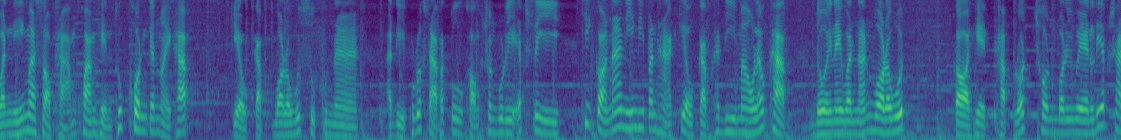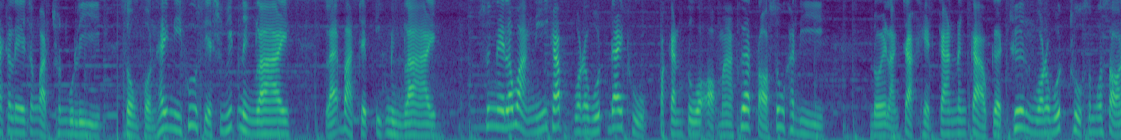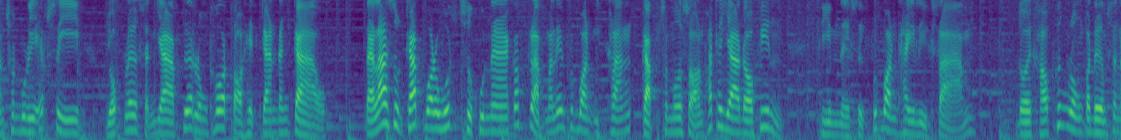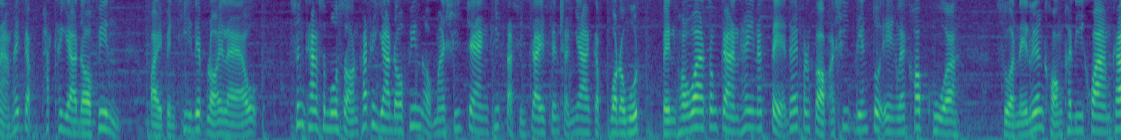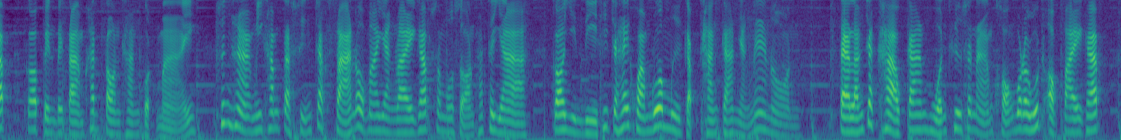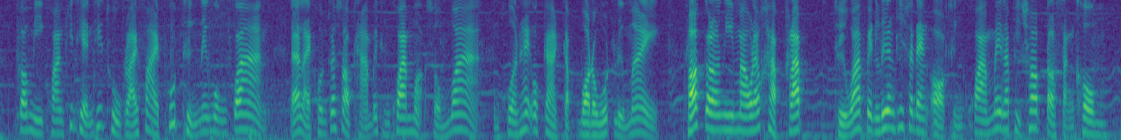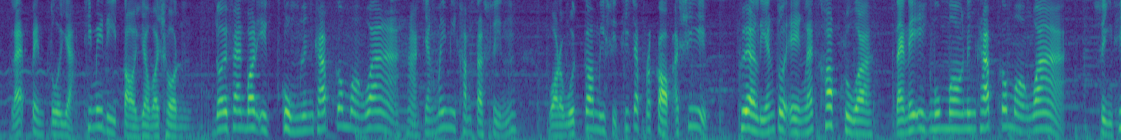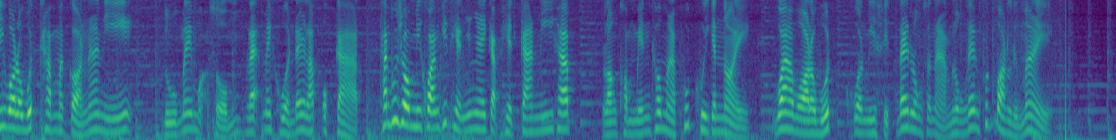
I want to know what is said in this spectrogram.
วันนี้มาสอบถามความเห็นทุกคนกันหน่อยครับ เกี่ยวกับวรวุฒิสุขุนาอดีตผู้รักษาประตูของชนบุรี FC ที่ก่อนหน้านี้มีปัญหาเกี่ยวกับคดีเมาแล้วขับ โดยในวันนั้นวรวุฒิก่อเหตุขับรถชนบริเวณเลียบชายทะเลจังหวัดชนบุรี ส่งผลให้มีผู้เสียชีวิตหนึ่งราย และบาดเจ็บอีกหนึ่งราย ซึ่งในระหว่างนี้ครับวรวุฒิได้ถูกประกันตัวออกมาเพื่อต่อสู้คดี โดยหลังจากเหตุการณ์ดังกล่าวเกิดขึ้น วรวุฒิถูกสโมสรชนบุรี FC ยกเลิกสัญญาเพื่อลงโทษต่อเหตุการณ์ดังกล่าว แต่ล่าสุดครับ วรวุฒิสุขุนา ก็กลับมาเล่นฟุตบอลอีกครั้ง กับสโมสรพัทยาดอลฟิน ทีมในศึกฟุตบอลไทยลีก 3 โดยเขาเพิ่งลงประเดิมสนามให้กับพัทยาดอลฟิน ไปเป็นที่เรียบร้อยแล้ว ซึ่งทางสโมสรพัทยาดอลฟินออกมาชี้แจงที่ตัดสินใจเซ็นสัญญากับวรวุฒิเป็นเพราะว่าต้องการให้นักเตะได้ประกอบอาชีพเลี้ยงตัวเองและครอบครัว ส่วนในเรื่องของคดีความครับ ก็เป็นไปตามขั้นตอนทางกฎหมาย ซึ่งหากมีคำตัดสินจากศาลออกมาอย่างไรครับสโมสรพัทยา ก็ยินดีที่จะให้ความร่วมมือกับทางการอย่างแน่นอน แต่หลังจากข่าวการหวนคืนสนามของวรวุฒิออกไปครับ ก็มีความคิดเห็นที่ถูกหลายฝ่ายพูดถึงในวงกว้าง และหลายคนก็สอบถามไปถึงความเหมาะสมว่าผมควรให้โอกาสกับวรวุฒิหรือไม่ เพราะกรณีเมาแล้วขับครับ ถือว่าเป็นเรื่องที่แสดงออกถึงความไม่รับผิดชอบต่อสังคม และเป็นตัวอย่างที่ไม่ดีต่อเยาวชน โดยแฟนบอลอีกกลุ่มหนึ่งครับ ก็มองว่าหากยังไม่มีคำตัดสิน วรวุฒิก็มีสิทธิ์ที่จะประกอบอาชีพ เพื่อเลี้ยงตัวเองและครอบครัว แต่ในอีกมุมมองหนึ่งครับ ก็มองว่าสิ่งที่วรวุฒิทำมาก่อนหน้านี้ ดูไม่เหมาะสมและไม่ควรได้รับโอกาส ท่านผู้ชมมีความคิดเห็นยังไงกับเหตุการณ์นี้ครับ ลองคอมเมนต์เข้ามาพูดคุยกันหน่อย ว่าวรวุฒิควรมีสิทธิ์ได้ลงสนามลงเล่นฟุตบอลหรือไม่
